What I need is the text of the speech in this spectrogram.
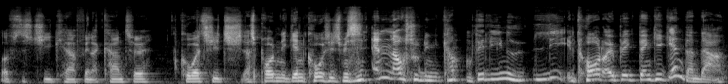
Loftus Cheek her finder Kante. Kovacic. Lad os prøve den igen. Kovacic med sin anden afslutning i kampen. Det lignede lige et kort øjeblik. Den gik igen, den der.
